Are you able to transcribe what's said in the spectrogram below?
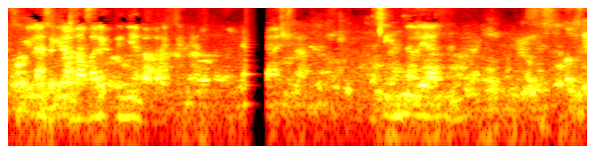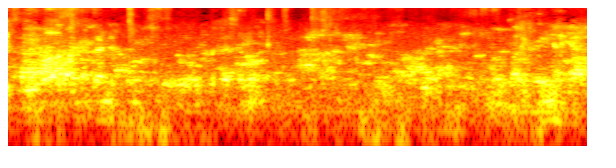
Sige lang, sige lang, babalik din yan, babalik din yan. Yan lang. Signal yan. Internet. Babalik din yan yan.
